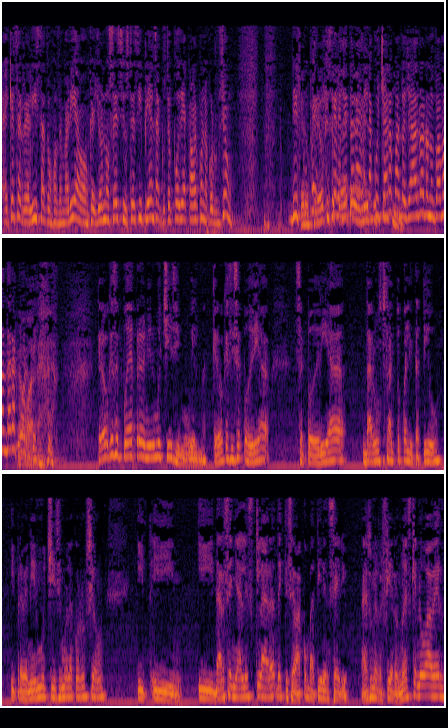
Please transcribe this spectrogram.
hay que ser realista, don José María, aunque yo no sé si usted sí piensa que usted podría acabar con la corrupción. Disculpe creo que se le puede meta la, cuchara cuando ya Álvaro nos va a mandar a Yo, corte. Creo que se puede prevenir muchísimo, Vilma. Creo que sí se podría, se podría dar un salto cualitativo y prevenir muchísimo la corrupción y, y, y dar señales claras de que se va a combatir en serio. A eso me refiero. No es que no va a haber,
